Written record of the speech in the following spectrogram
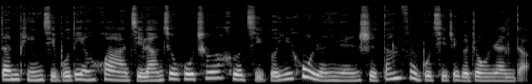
单凭几部电话、几辆救护车和几个医护人员是担负不起这个重任的。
